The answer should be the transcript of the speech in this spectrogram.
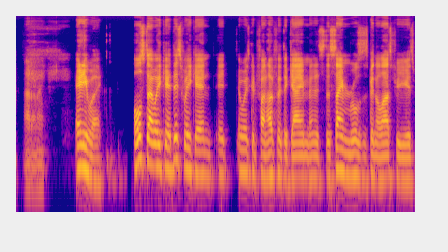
I don't know. Anyway, All Star Weekend this weekend. It always good fun. Hopefully the game and it's the same rules as been the last few years,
